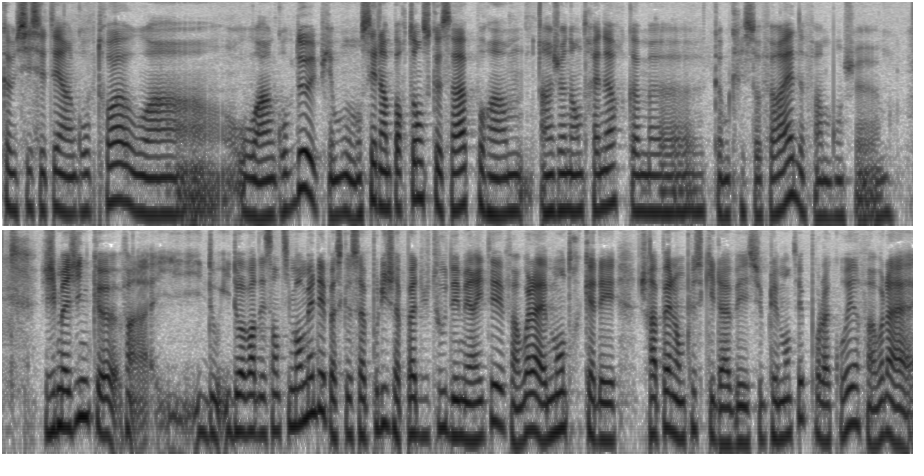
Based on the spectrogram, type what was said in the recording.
comme si c'était un groupe 3 ou un, ou un groupe 2. Et puis on sait l'importance que ça a pour un, un jeune entraîneur comme, euh, comme Christopher Head. Enfin bon, J'imagine que, enfin, il, il, doit avoir des sentiments mêlés parce que sa pouliche n'a pas du tout démérité. Enfin voilà, elle montre qu'elle est. Je rappelle en plus qu'il avait supplémenté pour la courir. Enfin voilà,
